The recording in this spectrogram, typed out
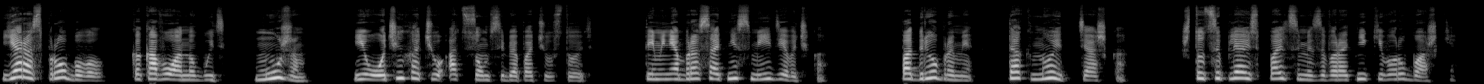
Я распробовал, каково оно быть мужем, и очень хочу отцом себя почувствовать. Ты меня бросать не смей, девочка. Под ребрами так ноет тяжко, что цепляюсь пальцами за воротник его рубашки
